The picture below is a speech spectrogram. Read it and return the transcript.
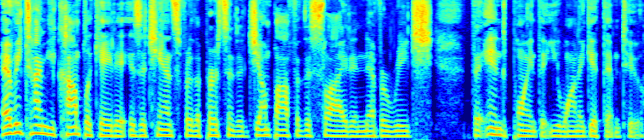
every time you complicate it is a chance for the person to jump off of the slide and never reach the end point that you want to get them to.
